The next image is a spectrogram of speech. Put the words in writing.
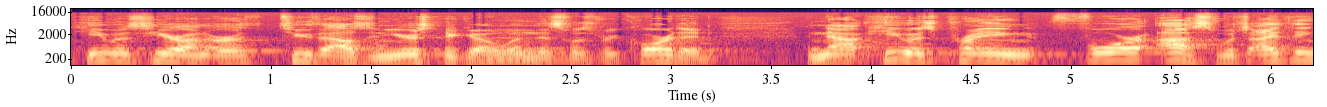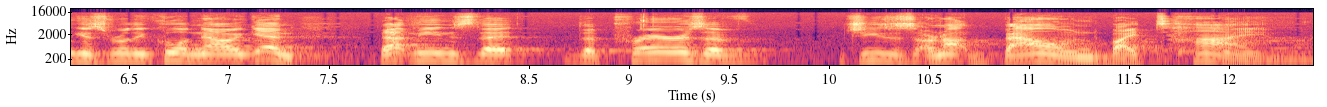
he was here on earth 2,000 years ago when this was recorded. And now he was praying for us, which I think is really cool. Now, again, that means that the prayers of Jesus are not bound by time, oh,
